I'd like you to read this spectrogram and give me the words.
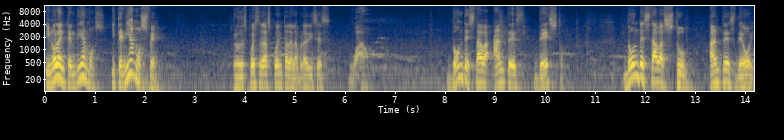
y no la entendíamos. Y teníamos fe. Pero después te das cuenta de la verdad y dices, wow, ¿dónde estaba antes de esto? ¿Dónde estabas tú antes de hoy?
